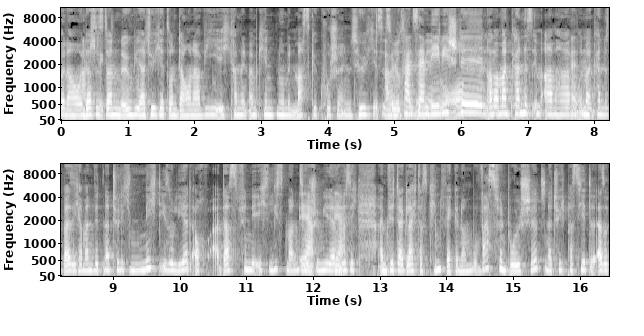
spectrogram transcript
Genau, und ansteckt. das ist dann irgendwie natürlich jetzt so ein Downer, wie ich kann mit meinem Kind nur mit Maske kuscheln. Natürlich ist es aber so. du kannst dein Baby so, oh, stillen. Aber man kann es im Arm haben und man kann es bei sich haben. Man wird natürlich nicht isoliert. Auch das finde ich, liest man Social Media mäßig. Ja. Einem wird da gleich das Kind weggenommen. Was für ein Bullshit. Natürlich passiert, also,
